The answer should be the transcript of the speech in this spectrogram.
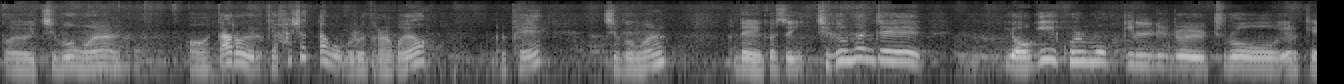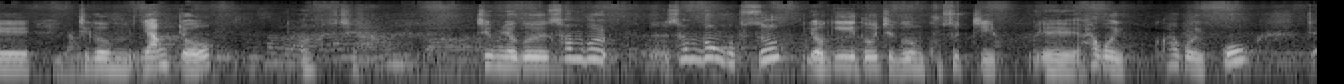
그 지붕을 어, 따로 이렇게 하셨다고 그러더라고요. 이렇게 지붕을 네 그래서 이- 지금 현재 여기 골목길을 주로 이렇게 지금 양쪽. 어, 지- 지금 여기 선불 선봉국수 여기도 지금 국수집 예, 하고 있, 하고 있고 자,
